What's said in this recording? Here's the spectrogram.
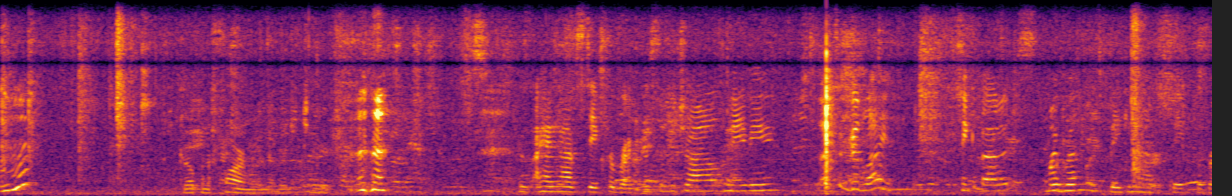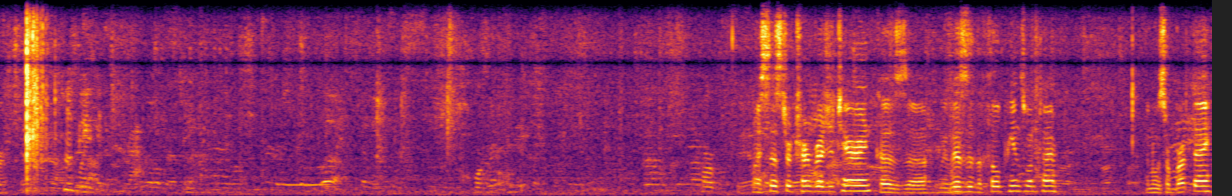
Mhm. Grew up on a farm, you're not vegetarian. Because I had to have steak for breakfast as a child, maybe. That's a good life. Think about it. My brother was baking out steak for breakfast. Like, horrible. Horrible. My sister turned vegetarian because uh, we visited the Philippines one time, and it was her birthday,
